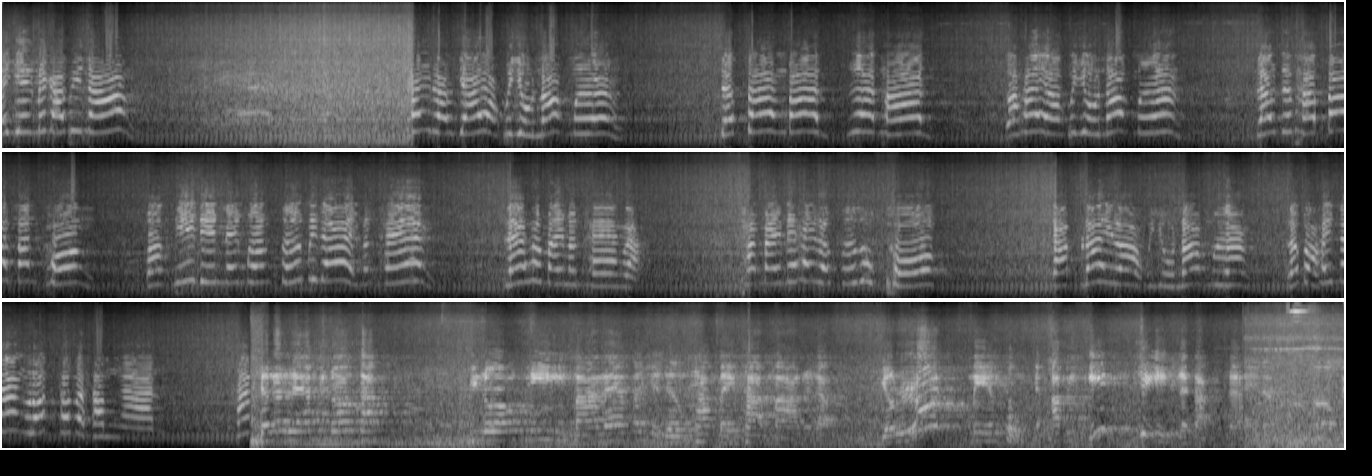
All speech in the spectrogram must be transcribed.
ได้ยินไหมคะพี่น้อง ให้เราย้ายออกไปอยู่นอกเมือง จะสร้างบ้านเพื่อทานก็ให้ออกไปอยู่นอกเมือง เราจะทำบ้านมั่นคงบอกที่ดินในเมืองซื้อไม่ได้มันแพงแล้วทำไมมันแพงล่ะทำไมไม่ให้เราซื้อถูกโถกกลับไล่เราออกไปอยู่นอกเมือง แล้วบอกให้นั่งรถเข้ามาทำงานถ้าฉะนั้นแล้วพี่น้องครับพี่น้องที่มาแล้วก็อย่าเดินข้ามไปข้ามมานะครับ เดี๋ยวรถเมล์ผมจะเอาไปอีกที่อีกนะครับนะ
